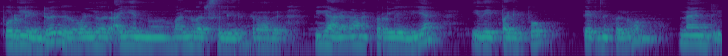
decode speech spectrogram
பொருள் என்று வள்ளுவர் ஐயன் வள்ளுவர் சொல்லியிருக்கிறாரு. மிக அழகான குரல் இல்லையா? இதை படிப்போம் தெரிந்து கொள்வோம். நன்றி.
